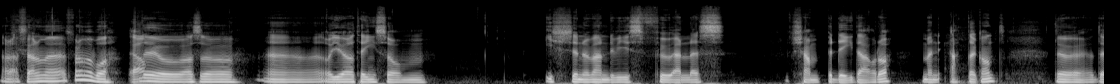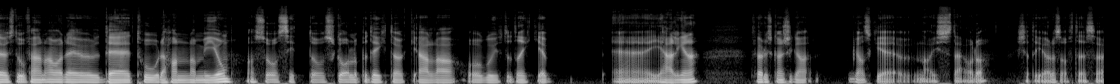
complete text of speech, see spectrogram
da, føler meg, føler meg bra. Ja. Det er jo altså uh, å gjøre ting som ikke nødvendigvis føles kjempedigg der og da, men i etterkant. Det jo- det er jeg stor fan av, og det er jo det jeg tror det handler mye om. Altså å sitte og skåle på TikTok, eller å gå ut og drikke eh, i helgene. Føles kanskje ga- ganske nice der og da. Ikke at jeg gjør det så ofte, så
